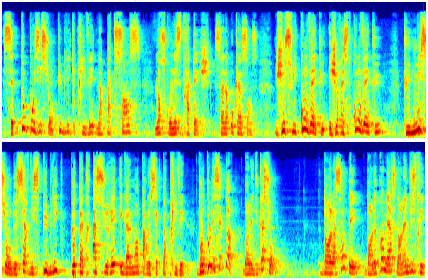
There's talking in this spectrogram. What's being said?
Cette opposition publique-privée n'a pas de sens lorsqu'on est stratège. Ça n'a aucun sens. Je suis convaincu et je reste convaincu qu'une mission de service public peut être assurée également par le secteur privé. Dans tous les secteurs. Dans l'éducation, dans la santé, dans le commerce, dans l'industrie.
